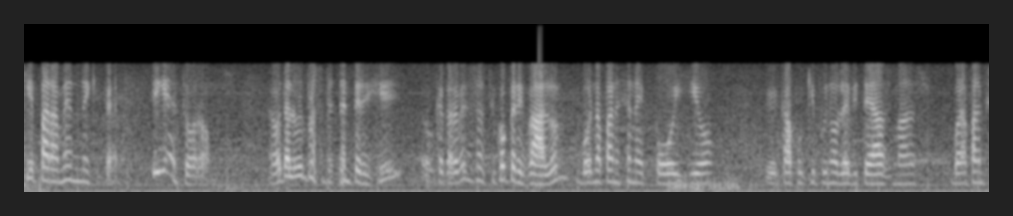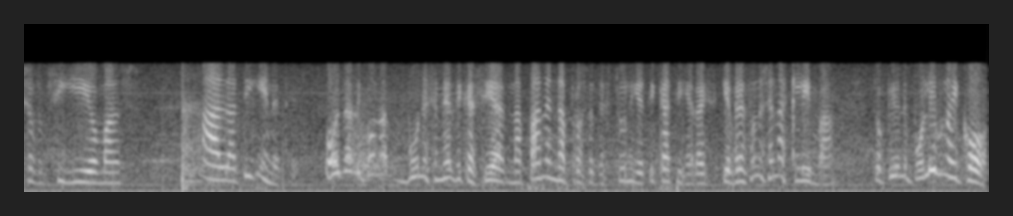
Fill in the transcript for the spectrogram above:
και παραμένουν εκεί πέρα. Τι γίνεται τώρα όμως; Όταν λέμε προστατευμένη περιοχή, καταλαβαίνετε στο αστικό περιβάλλον μπορεί να πάνε σε ένα υπόγειο, ε, κάπου εκεί που είναι ο λεβιτέας μας, μπορεί να πάνε πίσω από το ψυγείο μας. Αλλά τι γίνεται; Όταν λοιπόν μπουν σε μια δικασία να πάνε να προστατευτούν γιατί κάτι έχει και βρεθούν σε ένα κλίμα το οποίο είναι πολύ ευνοϊκό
